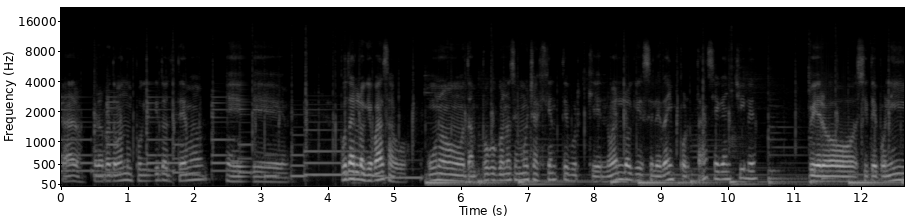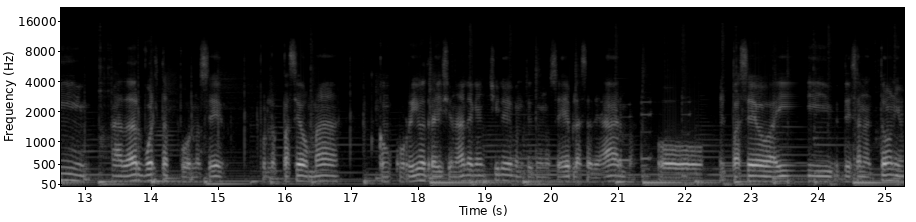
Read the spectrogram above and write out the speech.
Claro, pero retomando un poquito el tema, eh, eh, puta es lo que pasa, po. uno tampoco conoce mucha gente porque no es lo que se le da importancia acá en Chile, pero si te poní a dar vueltas por, no sé, por los paseos más concurridos tradicionales acá en Chile, ponte tú, no sé, Plaza de Armas o el paseo ahí de San Antonio,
